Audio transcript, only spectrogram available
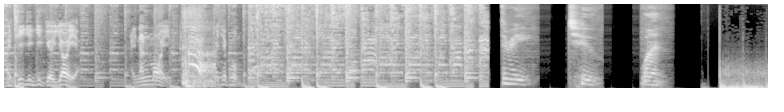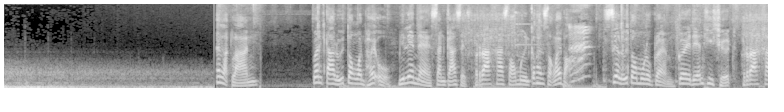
ไอ้ที่ยิกๆย่อยๆอะไอ้นั้นม่อย ไม่ใช่ผม Three, two, one. แค่หลักล้าน แว่นตาหลุยส์ตองวันพอยโอมิเลนแนซันกาเซ็ตราคา 29,200 บาท เสื้อหลุยส์ตองโมโนแกรมเกรเดียนทีเชิร์ตราคา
